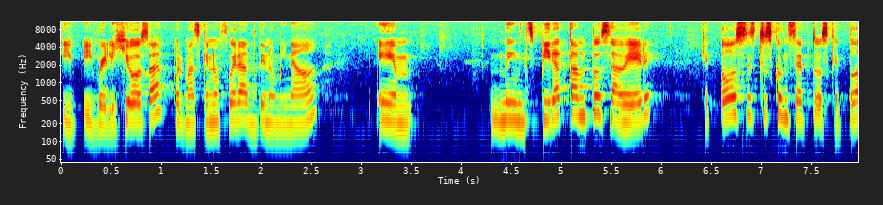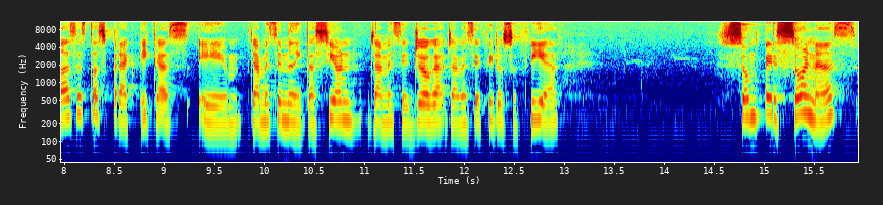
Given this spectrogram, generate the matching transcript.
y, religiosa, por más que no fuera denominada, em, me inspira tanto saber que todos estos conceptos, que todas estas prácticas, eh, llámese meditación, llámese yoga, llámese filosofía, son personas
